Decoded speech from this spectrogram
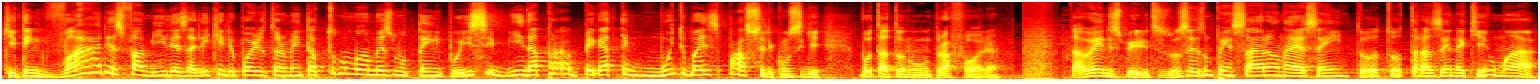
que tem várias famílias ali que ele pode atormentar todo mundo ao mesmo tempo. E, se, e dá pra pegar, tem muito mais espaço se ele conseguir botar todo mundo pra fora. Tá vendo, espíritos? Vocês não pensaram nessa, hein? Tô, tô trazendo aqui uma,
